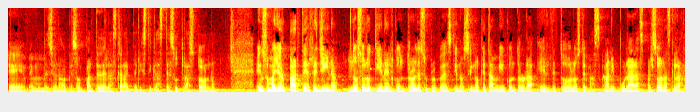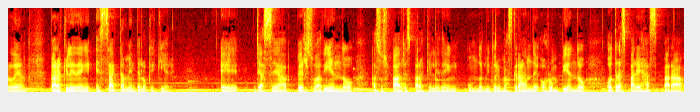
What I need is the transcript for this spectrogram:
eh, hemos mencionado que son parte de las características de su trastorno. En su mayor parte, Regina no solo tiene el control de su propio destino, sino que también controla el de todos los demás. Manipula a las personas que la rodean para que le den exactamente lo que quiere. Eh, ya sea persuadiendo a sus padres para que le den un dormitorio más grande o rompiendo otras parejas para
